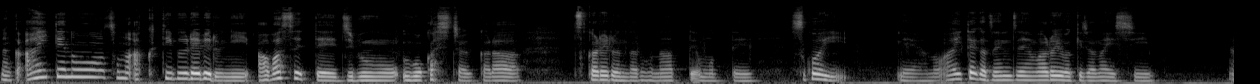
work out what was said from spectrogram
なんか相手のそのアクティブレベルに合わせて自分を動かしちゃうから疲れるんだろうなって思ってすごいねあの相手が全然悪いわけじゃないしあ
